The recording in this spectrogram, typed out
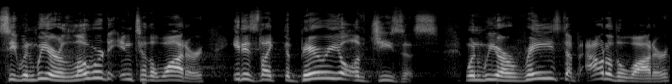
See, when we are lowered into the water, it is like the burial of Jesus. When we are raised up out of the water,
